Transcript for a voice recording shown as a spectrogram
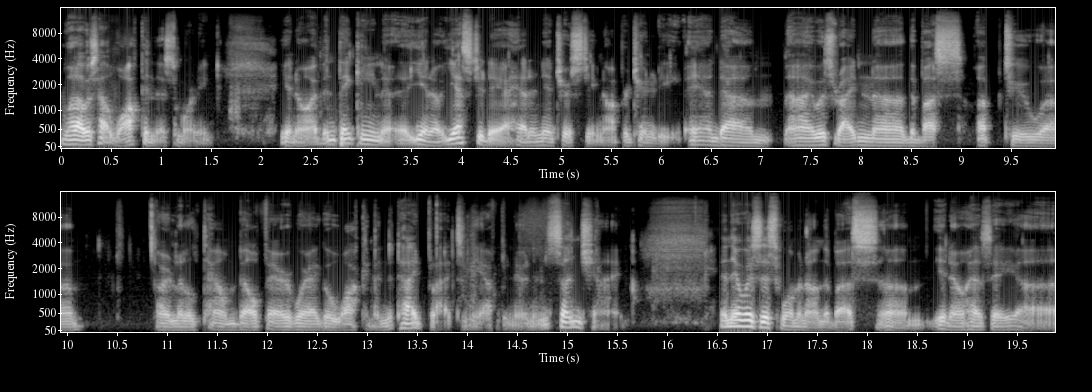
while I was out walking this morning, you know, I've been thinking, uh, you know, yesterday I had an interesting opportunity, and um, I was riding uh, the bus up to uh, our little town Belfair where I go walking in the tide flats in the afternoon in the sunshine. And there was this woman on the bus, um, you know, has a uh,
